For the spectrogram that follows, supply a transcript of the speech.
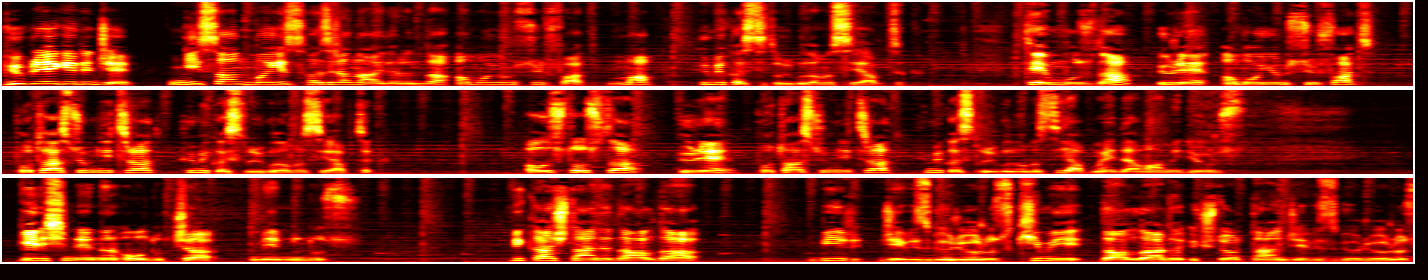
Gübreye gelince Nisan, Mayıs, Haziran aylarında amonyum sülfat, MAP, hümik asit uygulaması yaptık. Temmuz'da üre, amonyum sülfat, potasyum nitrat, hümik asit uygulaması yaptık. Ağustos'ta üre, potasyum nitrat, hümik asit uygulaması yapmaya devam ediyoruz. Gelişimlerinden oldukça memnunuz. Birkaç tane dalda bir ceviz görüyoruz. Kimi dallarda 3-4 tane ceviz görüyoruz.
